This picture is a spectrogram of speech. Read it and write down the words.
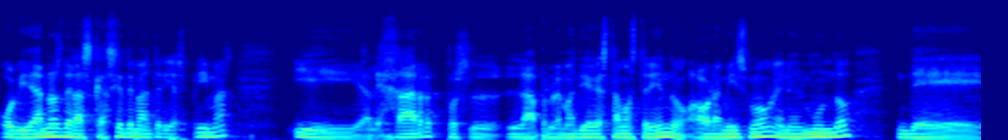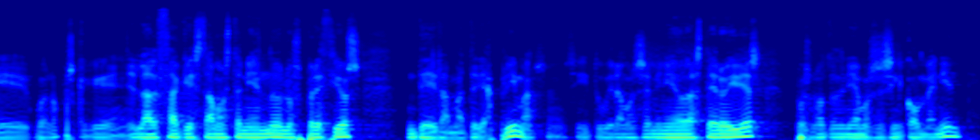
olvidarnos de la escasez de materias primas y alejar pues, la problemática que estamos teniendo ahora mismo en el mundo de bueno, pues que, el alza que estamos teniendo en los precios de las materias primas. Si tuviéramos ese minero de asteroides, pues no tendríamos ese inconveniente.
